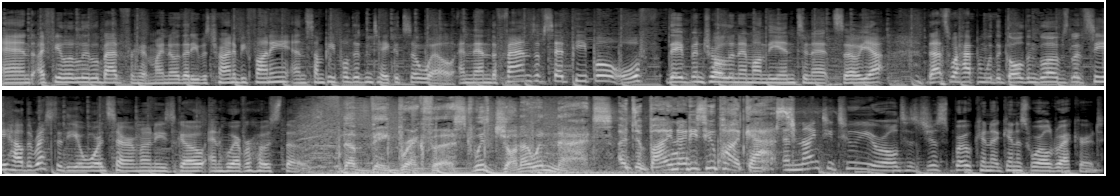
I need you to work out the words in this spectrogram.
And I feel a little bad for him. I know that he was trying to be funny, and some people didn't take it so well. And then the fans of said people, oof, they've been trolling him on the internet. So yeah, that's what happened with the Golden Globes. Let's see how the rest of the award ceremonies go, and whoever hosts those. The Big Breakfast with Jono and Nat. A Dubai 92 podcast. A 92 year old has just broken a Guinness World Record.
